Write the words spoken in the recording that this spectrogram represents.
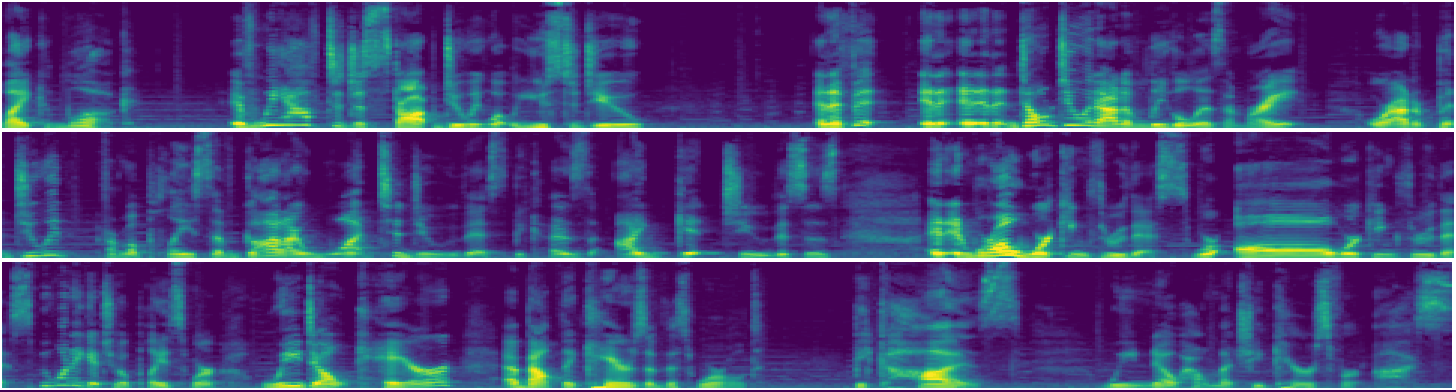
Like, look, if we have to just stop doing what we used to do, and if it, and, and don't do it out of legalism, right? Or out of, but do it from a place of God, I want to do this because I get to. This is and, and we're all working through this. We're all working through this. We want to get to a place where we don't care about the cares of this world because we know how much He cares for us.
